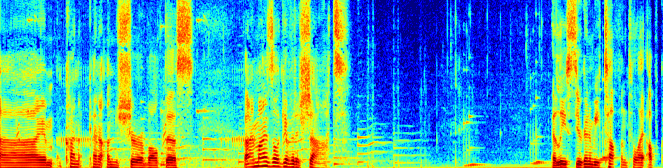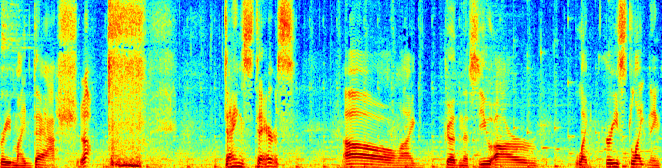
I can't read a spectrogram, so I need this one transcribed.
I am kind of kind of unsure about this, but I might as well give it a shot. At least you're gonna be tough until I upgrade my dash. Ah, Dang stairs! Oh my goodness, you are like greased lightning.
